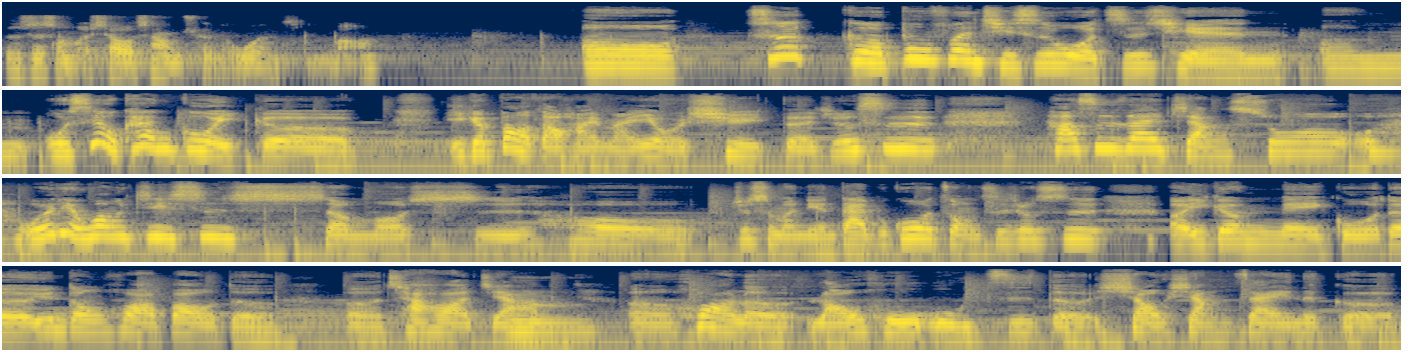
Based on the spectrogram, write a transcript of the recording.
就是什么肖像权的问题吗？哦。这个部分其实我之前，嗯，我是有看过一个一个报道，还蛮有趣的，就是他是在讲说，我我有点忘记是什么时候，就什么年代，不过总之就是呃，一个美国的运动画报的呃插画家，呃，画了老虎伍兹的肖像在那个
